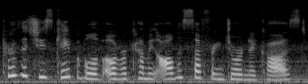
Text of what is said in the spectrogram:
proved that she's capable of overcoming all the suffering Jordan had caused.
